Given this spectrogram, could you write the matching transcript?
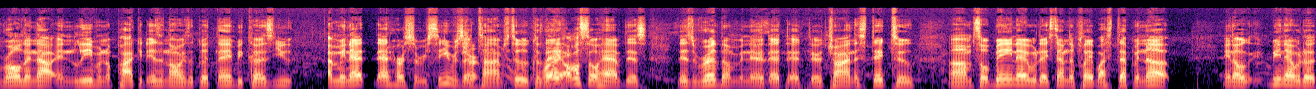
rolling out and leaving the pocket isn't always a good thing because you. I mean that, that hurts the receivers Sure. at times too because Right. they also have this this rhythm and they're, that, that they're trying to stick to. Um, so being able to extend the play by stepping up, you know, being able to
